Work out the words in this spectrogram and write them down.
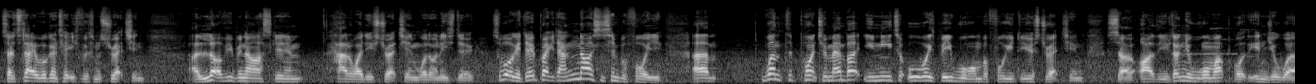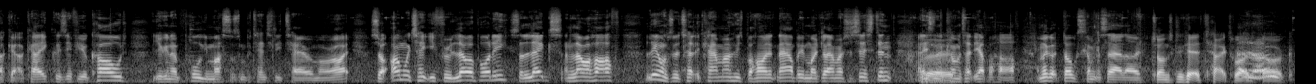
So today we're going to take you through some stretching. A lot of you have been asking, how do I do stretching, what do I need to do? So what we're going to do, break it down nice and simple for you. Um, one point to remember, you need to always be warm before you do your stretching. So either you've done your warm up or at the end of your workout, okay? Because if you're cold, you're gonna pull your muscles and potentially tear them, all right? So I'm gonna take you through lower body, so legs and lower half. Leon's gonna take the camera, who's behind it now, being my glamorous assistant, and he's gonna come and take the upper half. And we've got dogs coming to say hello. John's gonna get attacked by hello. a dog.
